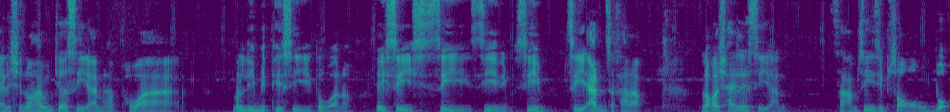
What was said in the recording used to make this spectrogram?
additional harbinger 4 อันครับ เพราะว่ามันลิมิตที่ 4 ตัวเนาะเอ้ย4 4 4 4 4อันสคารับ เราก็ใช้เลย 4 อัน 3 4 12 บวก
